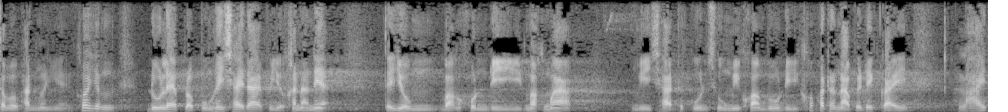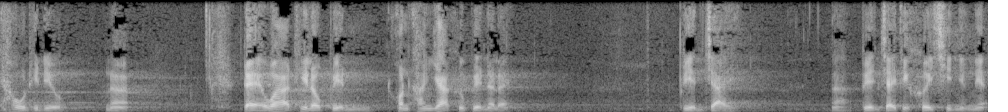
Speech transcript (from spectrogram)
กรรมพันธุ์มาอย่างนี้ก็ยังดูแลปรับปรุงให้ใช้ได้ประโยชน์ขนาดเนี้ยแต่โยมบางคนดีมาก ๆ มีชาติตระกูลสูงมีความรู้ดีก็พัฒนาไปได้ไกลหลายเท่าทีเดียวนะแต่ว่าที่เราเปลี่ยนค่อนข้างยากคือเปลี่ยนอะไร เปลี่ยนใจ นะเปลี่ยนใจที่เคยชินอย่างเนี้ย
